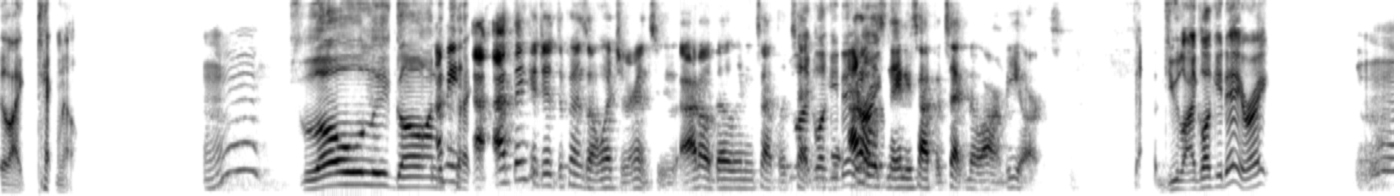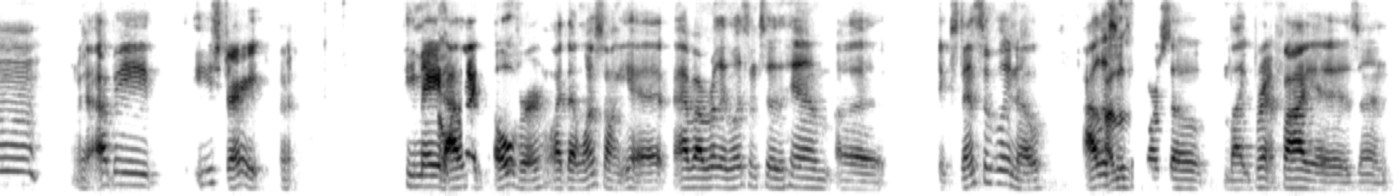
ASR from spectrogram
to like techno. Mm. Slowly going to I mean. I, I think it just depends on what you're into. I don't know any type of like techno. Lucky Daye, I don't right? listen to any type of techno R and B artist. Do you like Lucky Daye, right? Mm, yeah, I mean, he's straight. He made Oh. I like over like that one song he had. Have I really listened to him uh extensively? No. I listen listen- to more so like Brent Faiyaz and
